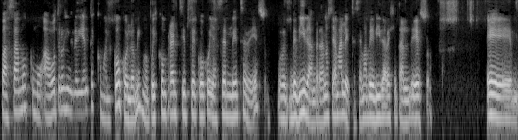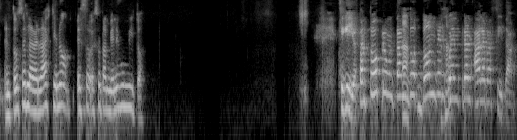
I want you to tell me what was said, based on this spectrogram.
pasamos como a otros ingredientes como el coco, lo mismo, podéis comprar chips de coco y hacer leche de eso, bebida, en verdad no se llama leche, se llama bebida vegetal de eso. Eh, entonces la verdad es que no, eso, eso también es un mito. Chiquillos, están todos preguntando ah, dónde encuentran a la pasita.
